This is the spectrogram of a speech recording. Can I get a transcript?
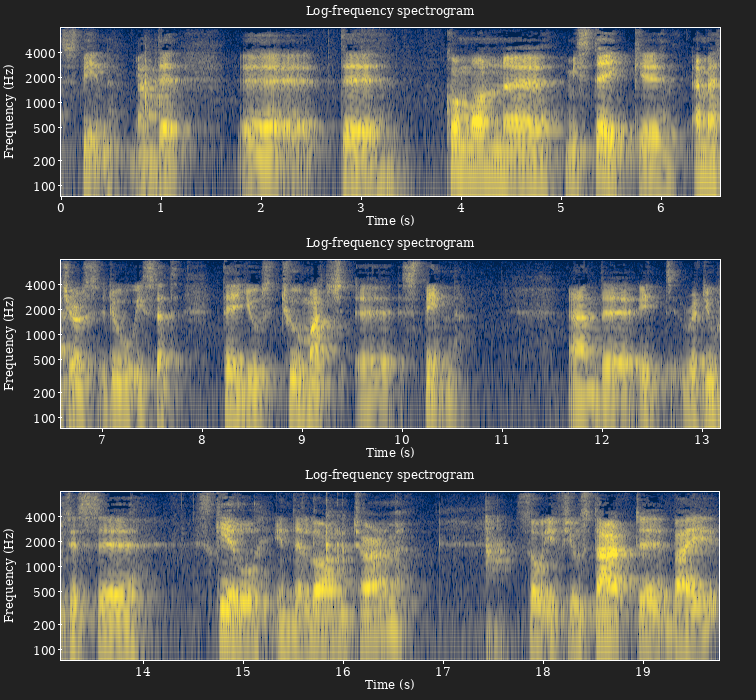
spin and the uh, the common uh, mistake uh, amateurs do is that they use too much uh, spin. And uh, it reduces uh, skill in the long term. So if you start by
